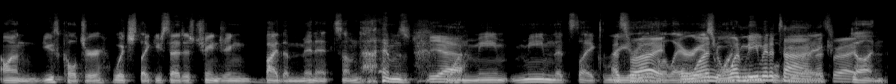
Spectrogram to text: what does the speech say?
on youth culture, which, like you said, is changing by the minute. Sometimes yeah. one meme meme that's like really That's right. hilarious. One- one meme at a time. like, That's right. Done.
